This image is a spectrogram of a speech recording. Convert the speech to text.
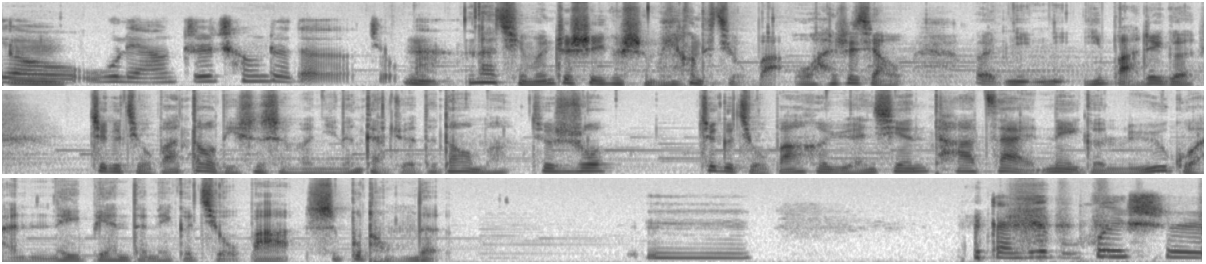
有屋梁支撑着的酒吧。嗯，那请问这是一个什么样的酒吧？我还是想，呃，你你你把这个。这个酒吧到底是什么？你能感觉得到吗？就是说，这个酒吧和原先他在那个旅馆那边的那个酒吧是不同的。嗯，感觉不会是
